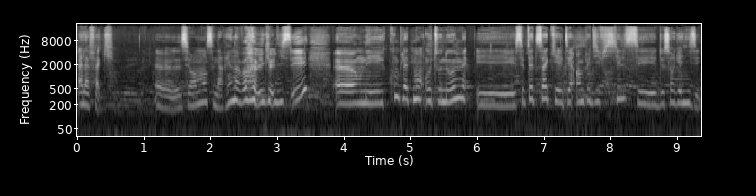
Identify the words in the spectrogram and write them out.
à la fac. Euh, c'est vraiment, ça n'a rien à voir avec le lycée. Euh, on est complètement autonome et c'est peut-être ça qui a été un peu difficile, c'est de s'organiser.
